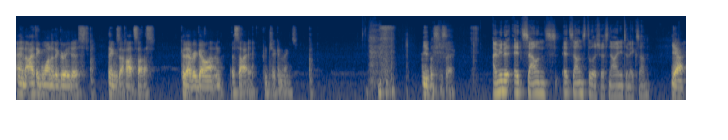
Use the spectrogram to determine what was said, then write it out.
and I think one of the greatest things a hot sauce could ever go on, aside from chicken wings. Needless to say, I mean, it, it sounds it sounds delicious. Now I need to make some. yeah,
